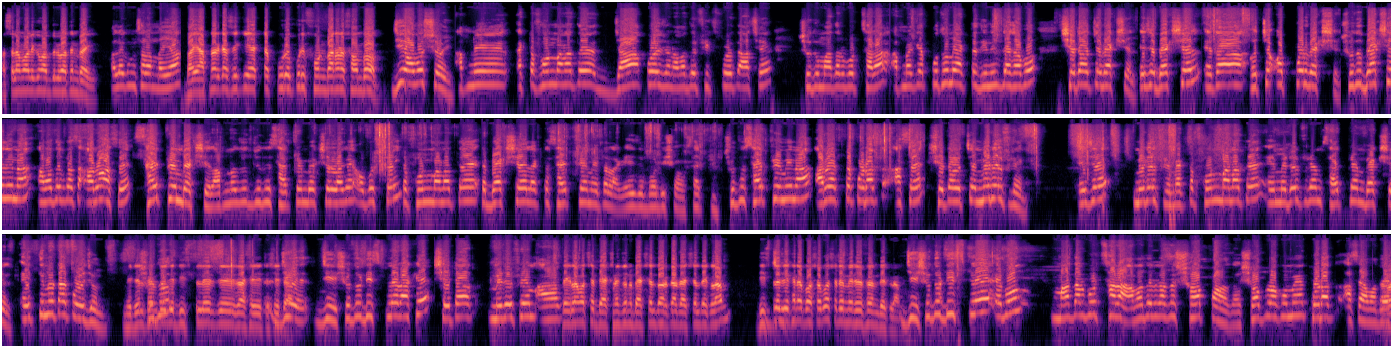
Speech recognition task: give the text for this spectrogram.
আসসালামু আলাইকুম আব্দুল বাতেন ভাই। ওয়ালাইকুম সালাম ভাইয়া। ভাই আপনার কাছে কি একটা পুরোপুরি ফোন বানানো সম্ভব? জি অবশ্যই। আপনি একটা ফোন বানাতে যা প্রয়োজন আমাদের ফিক্স প্রোতে আছে। শুধু মাদারবোর্ড ছাড়া আপনাকে প্রথমে একটা জিনিস দেখাবো, সেটা হচ্ছে ব্যাকশেল এই যে ব্যাকশেল এটা হচ্ছে অপ্পর ব্যাকশেল শুধু ব্যাকশেলই না, আমাদের কাছে আরও আছে সাইড ফ্রেম ব্যাকশেল আপনাদের যদি সাইড ফ্রেম ব্যাকশেল লাগে, অবশ্যই ফোন বানাতে একটা ব্যাকশেল একটা সাইড ফ্রেম এটা লাগে, এই যে বডি সহ সাইড ফ্রেম শুধু সাইড ফ্রেমই না, আরও একটা প্রোডাক্ট আছে, সেটা হচ্ছে মেডেল ফ্রেম এই যে মিডল ফ্রেম একটা ফোন বানাতে এই middle frame side frame back shell এই তিনটার প্রয়োজন। মিডল ফ্রেম যে ডিসপ্লে যে রাখে এটা সেটা? জি জি শুধু ডিসপ্লে রাখে সেটা মিডল ফ্রেম আর দেখলাম হচ্ছে ব্যাকসেলের জন্য ব্যাকসেল দরকার ব্যাকসেল দেখলাম। ডিসপ্লে যেখানে বসাবো সেটা মিডল ফ্রেম দেখলাম। জি শুধু ডিসপ্লে এবং মাদারবোর্ড ছাড়া আমাদের কাছে সব পাওয়া যায়। সব রকমের প্রোডাক্ট আছে আমাদের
